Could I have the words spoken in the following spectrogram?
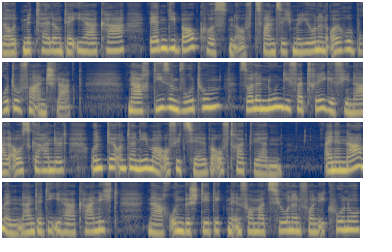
Laut Mitteilung der IHK werden die Baukosten auf 20 Millionen Euro brutto veranschlagt. Nach diesem Votum sollen nun die Verträge final ausgehandelt und der Unternehmer offiziell beauftragt werden. Einen Namen nannte die IHK nicht, nach unbestätigten Informationen von Icono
